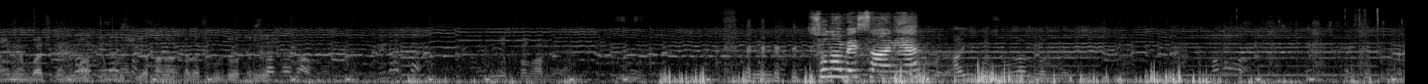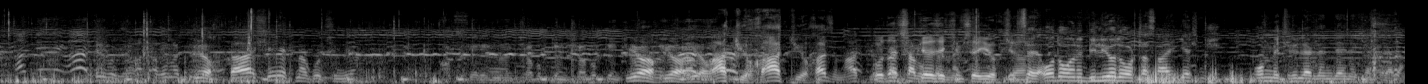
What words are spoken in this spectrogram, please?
Aynen başkanım altın vuruşu yapan arkadaş burada oturuyor. Son 15 saniye. Yok daha şey etme koçum ya. Aferin lan çabuk dön çabuk dön. çabuk Yok dön. yok yok at yok at yok hazım at yok. Oradan çıkıp çabuk gelecek kimse yok ya. Kimse o da onu biliyordu orta sahayı geçmiş. 10 metrelerden değnek yapar adam.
